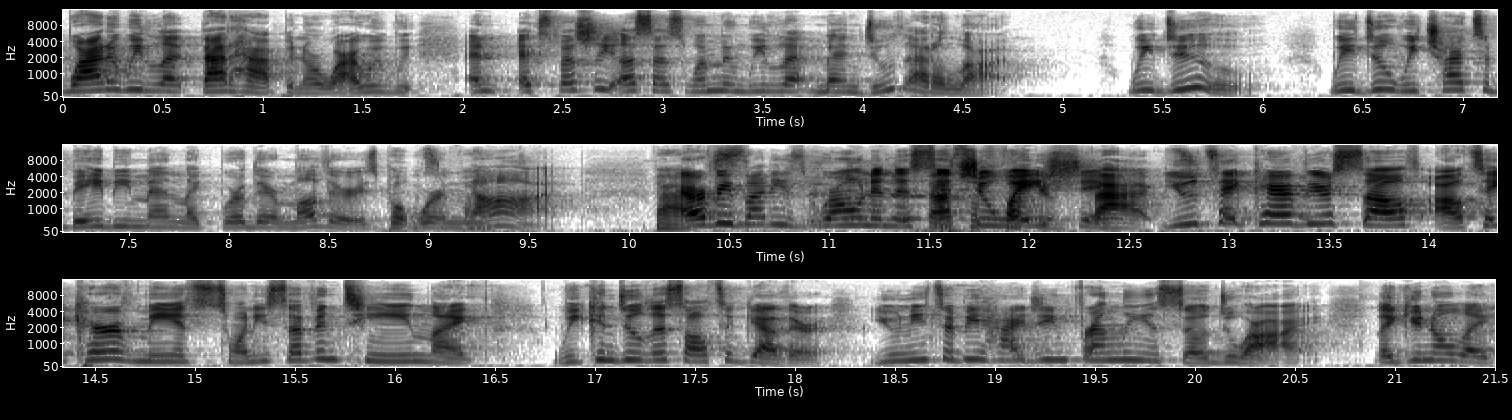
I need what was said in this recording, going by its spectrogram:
why do we let that happen? Or why would we and especially us as women, we let men do that a lot. We do. We do. We try to baby men like we're their mothers, but we're not. Facts. Everybody's grown in this That's situation. You take care of yourself. I'll take care of me. It's 2017. Like we can do this all together. You need to be hygiene friendly, and so do I. Like you know, like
